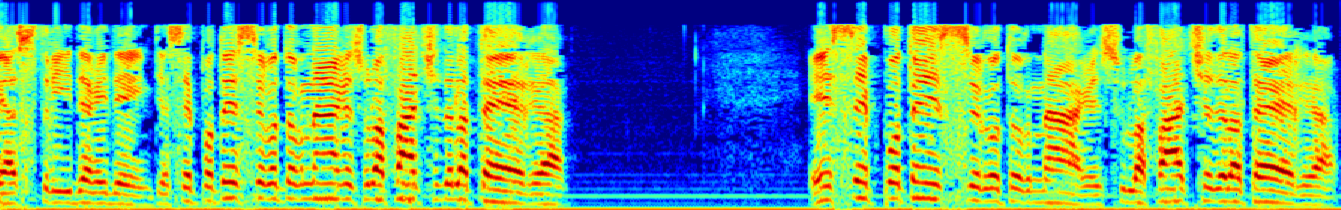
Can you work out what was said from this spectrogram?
a stridere i denti. E se potessero tornare sulla faccia della terra e se potessero tornare sulla faccia della terra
